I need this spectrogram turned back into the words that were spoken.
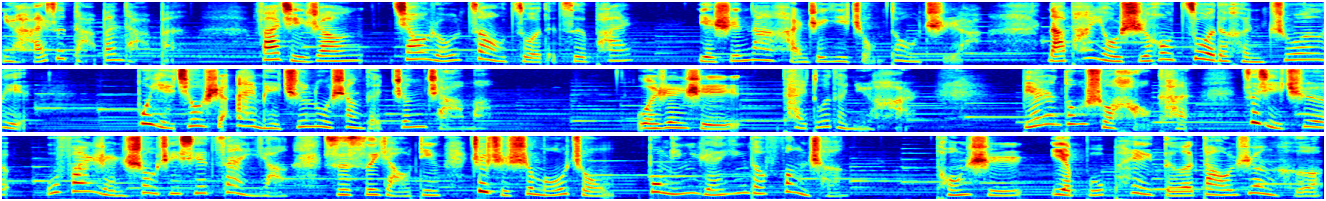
女孩子打扮打扮，发几张娇柔造作的自拍，也是呐喊着一种斗志啊！哪怕有时候做的很拙劣，不也就是爱美之路上的挣扎吗？我认识太多的女孩。别人都说好看，自己却无法忍受这些赞扬，死死咬定这只是某种不明原因的奉承，同时也不配得到任何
